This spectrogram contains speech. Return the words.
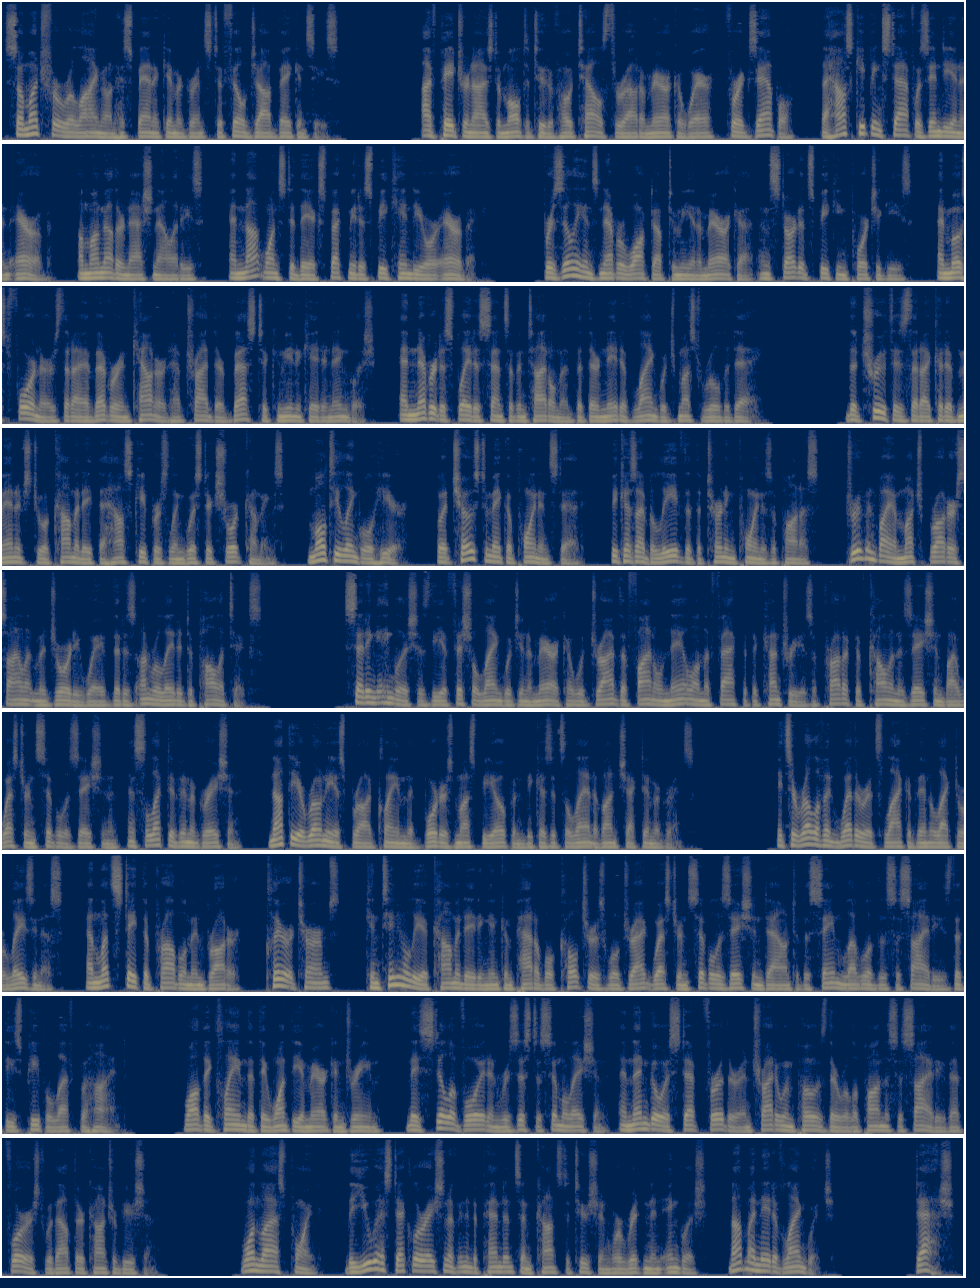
So much for relying on Hispanic immigrants to fill job vacancies. I've patronized a multitude of hotels throughout America where, for example, the housekeeping staff was Indian and Arab, among other nationalities, and not once did they expect me to speak Hindi or Arabic. Brazilians never walked up to me in America and started speaking Portuguese, and most foreigners that I have ever encountered have tried their best to communicate in English, and never displayed a sense of entitlement that their native language must rule the day. The truth is that I could have managed to accommodate the housekeeper's linguistic shortcomings, multilingual here, but chose to make a point instead, because I believe that the turning point is upon us, driven by a much broader silent majority wave that is unrelated to politics. Setting English as the official language in America would drive the final nail on the fact that the country is a product of colonization by Western civilization and selective immigration, not the erroneous broad claim that borders must be open because it's a land of unchecked immigrants. It's irrelevant whether it's lack of intellect or laziness, and let's state the problem in broader, clearer terms. Continually accommodating incompatible cultures will drag Western civilization down to the same level of the societies that these people left behind. While they claim that they want the American dream, they still avoid and resist assimilation, and then go a step further and try to impose their will upon the society that flourished without their contribution. One last point the U.S. Declaration of Independence and Constitution were written in English, not my native language. Dash.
